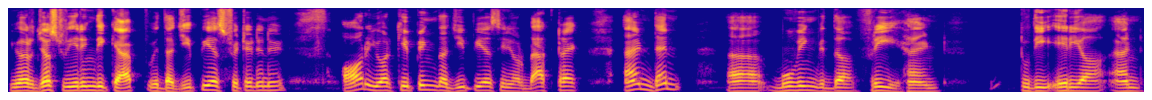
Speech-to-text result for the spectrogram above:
you are just wearing the cap with the GPS fitted in it or you are keeping the GPS in your backtrack and then uh, moving with the free hand to the area and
